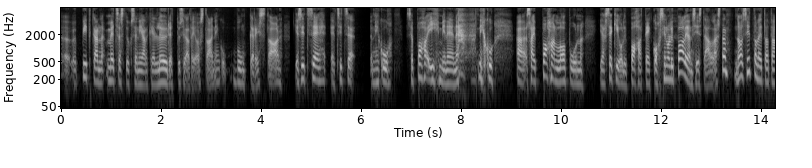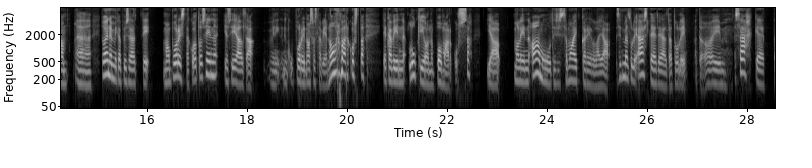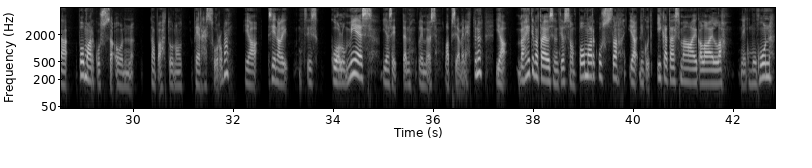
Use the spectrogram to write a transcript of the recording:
pitkän metsästyksen jälkeen löydetty sieltä jostain niin kuin bunkkeristaan. Ja sitten se, että sitten se niin kuin, se paha ihminen niin kuin, äh, sai pahan lopun ja sekin oli paha teko. Siinä oli paljon siis tällaista. No sitten oli tota, äh, toinen, mikä pysäytti. Mä oon Porista kotoisin ja sieltä niin, niin kuin Porin osasta vielä Noormarkusta ja kävin lukion Pomarkussa. Ja mä olin aamuutisissa Maikkarilla ja sitten meillä tuli STTltä tuli toi sähke, että Pomarkussa on tapahtunut perhesurma. Ja siinä oli siis kuollut mies ja sitten oli myös lapsia menehtynyt. Ja mä heti mä tajusin, että jos se on Pomarkussa ja niin kuin ikä täsmää aika lailla niin kuin muhun,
